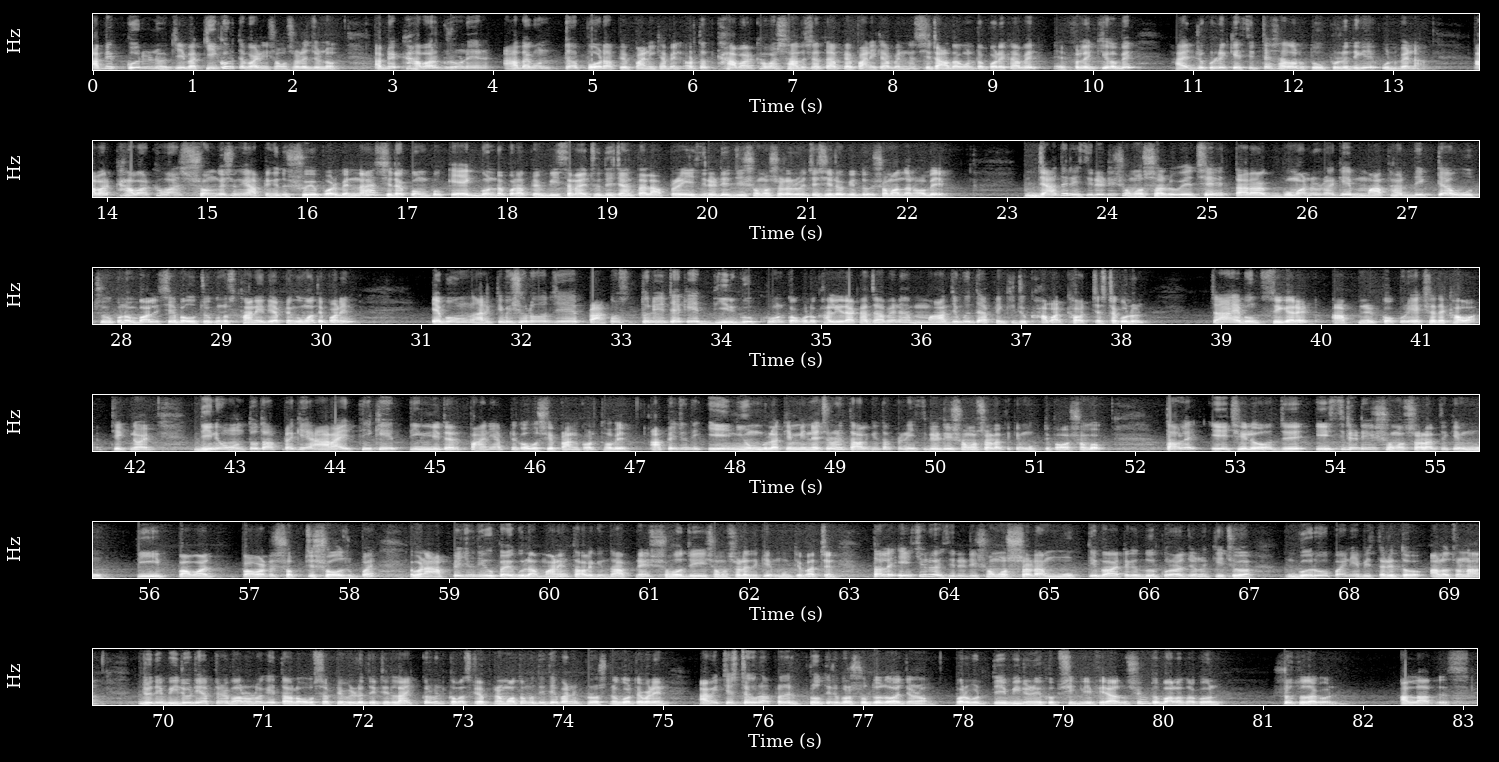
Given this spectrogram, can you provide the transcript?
আপনি করণীয় কি বা কি করতে পারেন এই সমস্যাটার জন্য? আপনি খাবার গ্রহণের আধা ঘণ্টা পর আপনি পানি খাবেন, অর্থাৎ খাবার খাওয়ার সাথে সাথে আপনি পানি খাবেন না, সেটা আধা ঘণ্টা পরে খাবেন, এর ফলে কি হবে? হাইড্রোক্লোরিক অ্যাসিডটা সাধারণত উপরের দিকে উঠবে না। আবার খাবার খাওয়ার সঙ্গে সঙ্গে আপনি কিন্তু শুয়ে পড়বেন না। সেটা কমপক্ষে এক ঘণ্টা পর আপনি বিছানায় যদি যান, তাহলে আপনার অ্যাসিডিটির যে সমস্যাটা রয়েছে, সেটাও কিন্তু সমাধান হবে। যাদের অ্যাসিডিটির সমস্যা রয়েছে, তারা ঘুমানোর আগে মাথার দিকটা উঁচু কোনো বালিশে বা উঁচু কোনো স্থানে দিয়ে আপনি ঘুমাতে পারেন। এবং আরেকটি বিষয় হলো যে পাকস্থলীটাকে দীর্ঘক্ষণ কখনো খালি রাখা যাবে না। মাঝে মধ্যে আপনি কিছু খাবার খাওয়ার চেষ্টা করুন। চা এবং সিগারেট আপনার কখনোই একসাথে খাওয়া ঠিক নয়। দিনে অন্তত আপনাকে আড়াই থেকে তিন লিটার পানি আপনাকে অবশ্যই পান করতে হবে। আপনি যদি এই নিয়মগুলোকে মেনে চলেন, তাহলে কিন্তু আপনার অ্যাসিডিটির সমস্যাটা থেকে মুক্তি পাওয়া সম্ভব। তাহলে এই ছিল যে অ্যাসিডিটির সমস্যাটা থেকে মুক্তি পাওয়ার পাওয়াটা সবচেয়ে সহজ উপায়। এবং আপনি যদি উপায়গুলো মানেন, তাহলে কিন্তু আপনি সহজে এই সমস্যাটা থেকে মুক্তি পাচ্ছেন। তাহলে এই ছিল অ্যাসিডিটির সমস্যাটা মুক্তি বা এটাকে দূর করার জন্য কিছু গরু উপায় নিয়ে বিস্তারিত আলোচনা। যদি ভিডিওটি আপনার ভালো লাগে, তাহলে অবশ্যই আপনি ভিডিওতে একটি লাইক করবেন কমেন্টস করে আপনার মতামত দিতে পারেন, প্রশ্ন করতে পারেন। আমি চেষ্টা করব আপনাদের প্রতিটি প্রশ্ন উত্তর দেওয়ার জন্য। পরবর্তী ভিডিও নিয়ে খুব শীঘ্রই ফিরে আসব। সে তো ভালো থাকুন, সুস্থ থাকুন। আল্লাহ হাফিজ।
